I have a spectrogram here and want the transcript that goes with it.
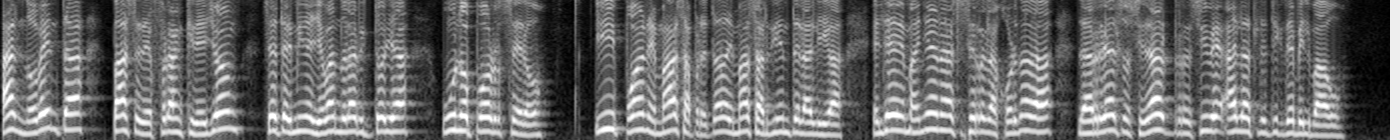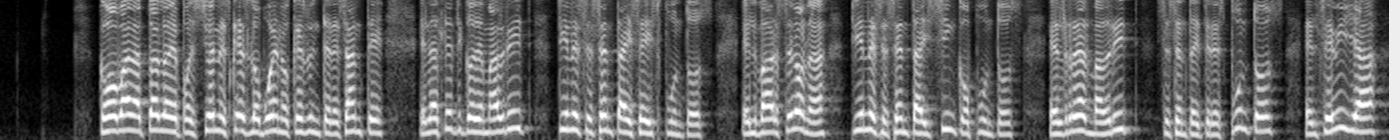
al 90, pase de Frankie de Jong se termina llevando la victoria 1 por 0 y pone más apretada y más ardiente la liga. El día de mañana se cierra la jornada, la Real Sociedad recibe al Athletic de Bilbao. ¿Cómo va la tabla de posiciones? ¿Qué es lo bueno? ¿Qué es lo interesante? El Atlético de Madrid tiene 66 puntos. El Barcelona tiene 65 puntos. El Real Madrid 63 puntos. El Sevilla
